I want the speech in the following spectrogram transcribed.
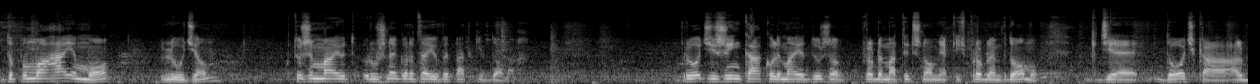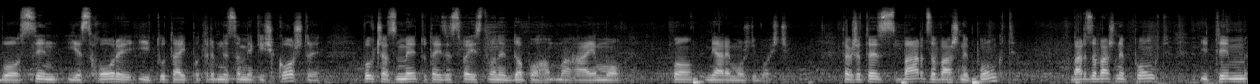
dopomagają mu ludziom którzy mają różnego rodzaju wypadki w domach. Rodzicielka, które mają dużo problematyczną, jakiś problem w domu, gdzie doćka albo syn jest chory i tutaj potrzebne są jakieś koszty, wówczas my tutaj ze swojej strony dopomagajemy po miarę możliwości. Także to jest bardzo ważny punkt, bardzo ważny punkt i tym,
